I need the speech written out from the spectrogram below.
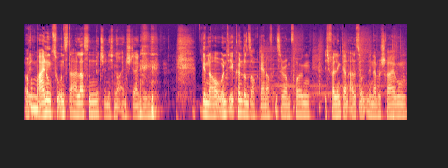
eure Meinung zu uns da lassen. Bitte nicht nur einen Stern geben. genau, und ihr könnt uns auch gerne auf Instagram folgen. Ich verlinke dann alles unten in der Beschreibung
